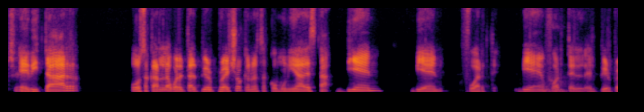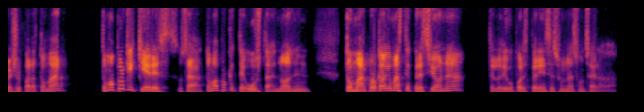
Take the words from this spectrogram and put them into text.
sí. Evitar o sacarle la vuelta al peer pressure, que nuestra comunidad está bien, bien fuerte, bien fuerte el, peer pressure para tomar. Toma porque quieres, o sea, toma porque te gusta, no tomar porque alguien más te presiona, te lo digo por experiencia, es una soncera.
